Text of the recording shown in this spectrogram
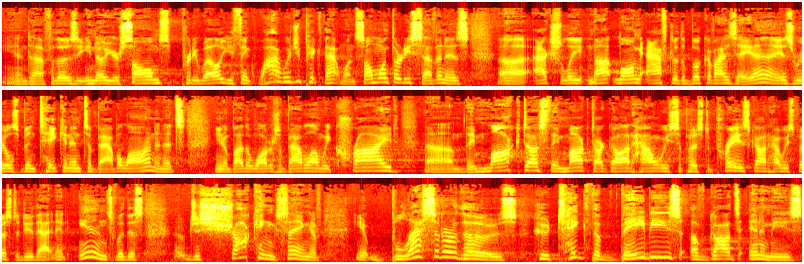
And uh, for those of you know your Psalms pretty well, you think, why would you pick that one? Psalm 137 is uh, actually not long after the book of Isaiah. Israel's been taken into Babylon, and it's, you know, by the waters of Babylon we cried. Um, they mocked us. They mocked our God. How are we supposed to praise God? How are we supposed to do that? And it ends with this just shocking saying of, you know, blessed are those who take the babies of God's enemies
